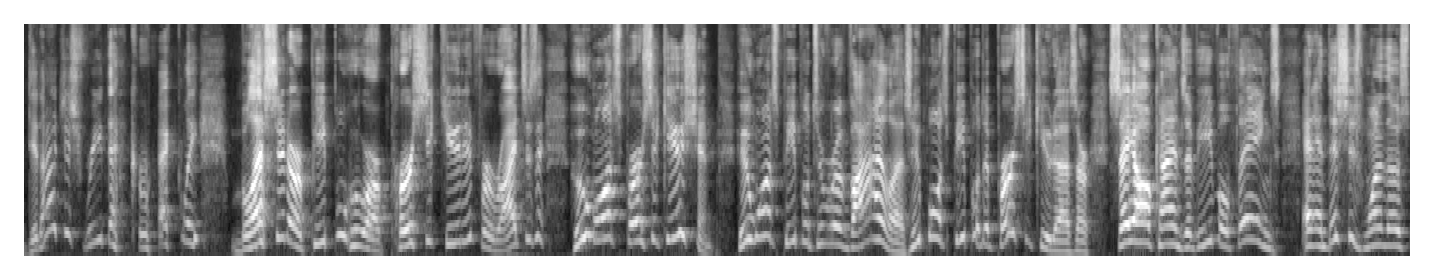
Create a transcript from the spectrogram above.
did I just read that correctly? Blessed are people who are persecuted for righteousness. Who wants persecution? Who wants people to revile us? Who wants people to persecute us or say all kinds of evil things? And, and this is one of those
